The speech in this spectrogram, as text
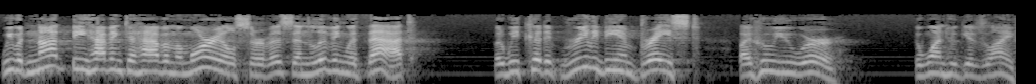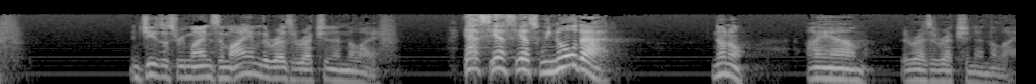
we would not be having to have a memorial service and living with that, but we could really be embraced by who you were, the one who gives life. And Jesus reminds them, I am the resurrection and the life. Yes, yes, yes, we know that. No, no, I am the resurrection and the life.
